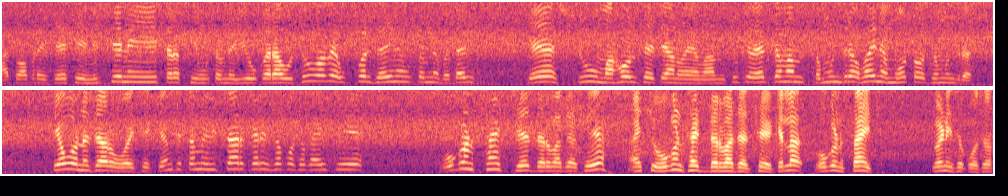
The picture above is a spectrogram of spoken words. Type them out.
આ તો આપણે જે છે નીચેની તરફથી હું તમને વ્યૂ કરાવું છું. હવે ઉપર જઈને હું તમને બતાવીશ કે શું માહોલ છે ત્યાંનો એમ. આમ શું કહેવાય, એકદમ આમ સમુદ્ર હોય ને, મોટો સમુદ્ર. કેવો નજારો હોય છે? કેમ કે તમે વિચાર કરી શકો છો કે કે ઓગણસાઠ જે દરવાજા છે, અહીંથી ઓગણસાઠ દરવાજા છે. કેટલા? ઓગણસાઠ. ગણી શકો છો.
